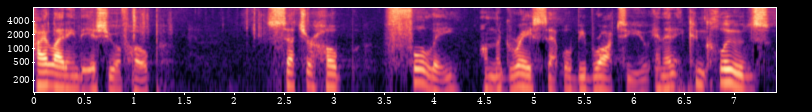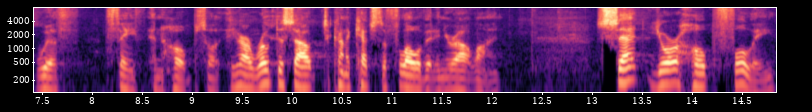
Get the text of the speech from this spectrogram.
highlighting the issue of hope. Set your hope fully on the grace that will be brought to you. And then it concludes with faith and hope. So here I wrote this out to kind of catch the flow of it in your outline. Set your hope fully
